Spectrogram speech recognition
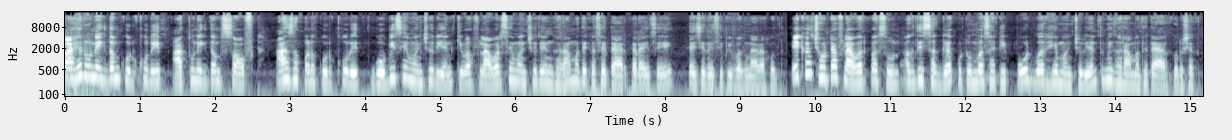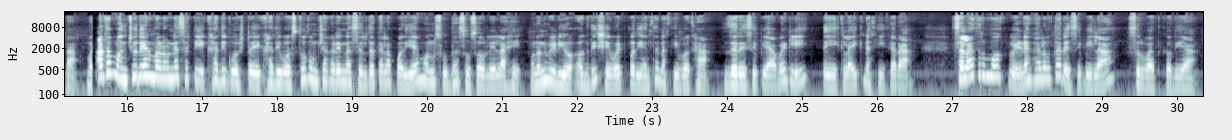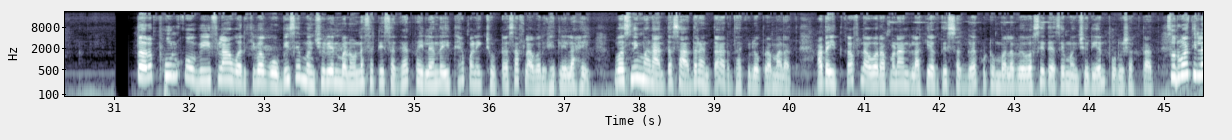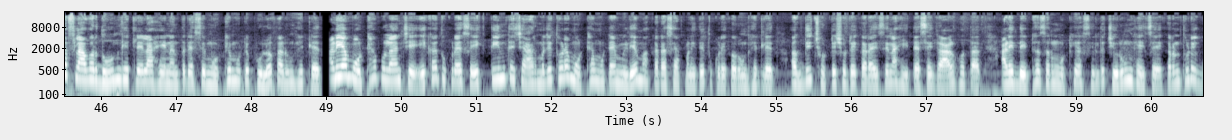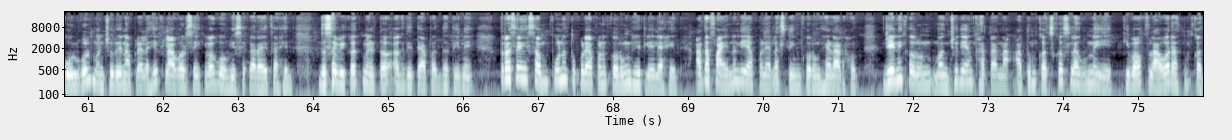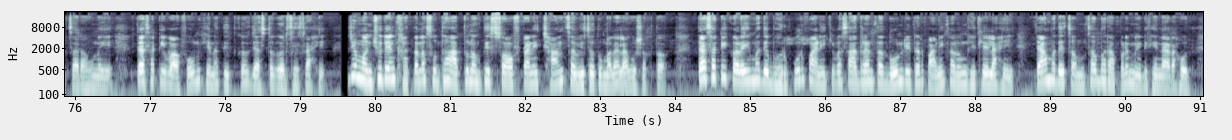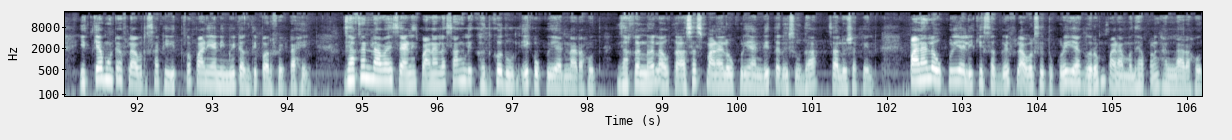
बाहेरून एकदम कुरकुरीत आतून एकदम सॉफ्ट आज आपण कुरकुरीत गोबीचे मंचुरियन किंवा फ्लावरचे मंचुरियन घरामध्ये कसे तयार करायचे त्याची रेसिपी बघणार आहोत. एका छोट्या फ्लावरपासून अगदी सगळ्या कुटुंबासाठी पोटभर हे मंचुरियन तुम्ही घरामध्ये तयार करू शकता. आता मंचुरियन बनवण्यासाठी एखादी गोष्ट एखादी वस्तू तुमच्याकडे नसेल तर त्याला पर्याय म्हणून सुद्धा सुचवलेला आहे. म्हणून व्हिडिओ अगदी शेवटपर्यंत नक्की बघा. जर रेसिपी आवडली तर एक लाईक नक्की करा. चला तर मग वेळ घालवता रेसिपीला सुरुवात करूया. तर फुलकोबी फ्लावर किंवा गोबीचे मंचुरियन बनवण्यासाठी सगळ्यात पहिल्यांदा इथे आपण एक छोटासा फ्लावर घेतलेला आहे. वजनी म्हणाल तर साधारणतः अर्धा किलो प्रमाणात. आता इतका फ्लावर आपण आणला की अगदी सगळ्या कुटुंबाला व्यवस्थित याचे मंचुरियन पुरू शकतात. सुरुवातीला फ्लावर धुवून घेतलेला आहे नंतर याचे मोठे मोठे फुलं काढून घेतलेत आणि या मोठ्या फुलांचे एका तुकड्याचे एक तीन ते चार म्हणजे थोड्या मोठ्या मोठ्या मिडियम आकाराचे आपण इथे तुकडे करून घेतलेत. अगदी छोटे छोटे करायचे नाही त्याचे गाळ होतात. आणि देठं जर मोठी असतील तर चिरून घ्यायचे कारण थोडे गोल गोल मंचुरियन आपल्याला हे फ्लावरचे किंवा गोबीचे करायचे आहेत. जसं विकत मिळतं अगदी त्या पद्धतीने. तर असे हे संपूर्ण तुकडे आपण करून घेतलेले आहेत. आता फायनली आपण याला स्टीम करून घेणार आहोत. जेणेकरून मंचुरियन खाताना आतून कचकच लागू नये किंवा फ्लावर आतून कच्चा राहू नये. त्यासाठी वाफवून घेणं तितकंच जास्त गरजेचं आहे. जे मंचुरियन खाताना सुद्धा आतून अगदी सॉफ्ट आणि छान चवीचं तुम्हाला लागू शकतं. त्यासाठी कढईमध्ये भरपूर पाणी किंवा साधारणतः दोन लिटर पाणी काढून घेतलेलं आहे. त्यामध्ये चमचाभर आपण मीठ घेणार आहोत. इतक्या मोठ्या फ्लावरसाठी इतकं पाणी आणि मीठ अगदी परफेक्ट आहे. झाकण लावायचं आणि पाण्याला चांगली खदखदून एक उकळी आणणार आहोत. झाकण न लावता असंच पाण्याला उकळी आणली तरीसुद्धा चालू शकेल. पाण्याला उकळी आली की सगळे फ्लावरचे तुकडे या गरम पाण्यामध्ये आपण घालणार आहोत.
